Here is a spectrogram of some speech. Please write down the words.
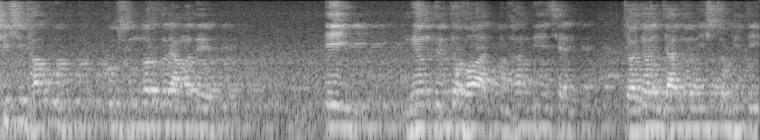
শিশি ঠাকুর খুব সুন্দর করে আমাদের এই নিয়ন্ত্রিত হওয়ার বিধান দিয়েছেন। যজন যাজন ইষ্টভীতি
